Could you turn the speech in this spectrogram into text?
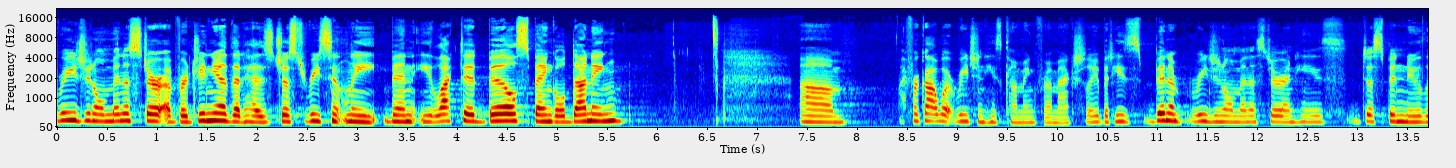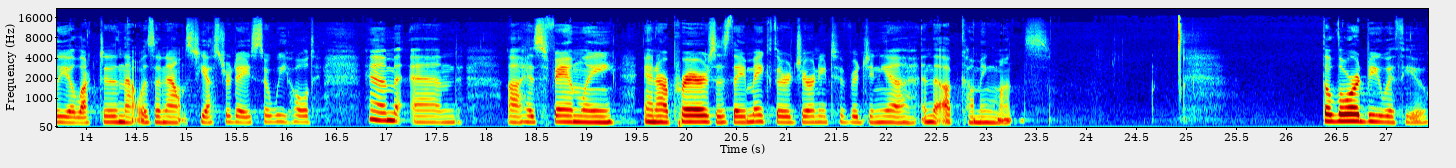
regional minister of Virginia that has just recently been elected, Bill Spangler-Dunning. Um, I forgot what region he's coming from actually, but he's been a regional minister and he's just been newly elected, and that was announced yesterday. So we hold him and uh, his family in our prayers as they make their journey to Virginia in the upcoming months. The Lord be with you.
